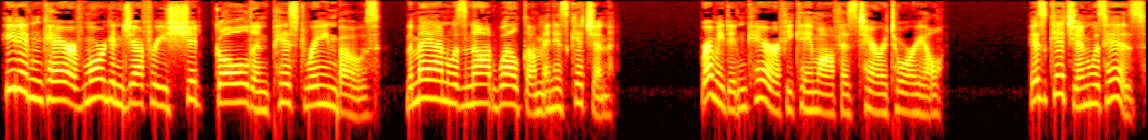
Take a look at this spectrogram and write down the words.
He didn't care if Morgan Jeffries shit gold and pissed rainbows. The man was not welcome in his kitchen. Remy didn't care if he came off as territorial. His kitchen was his.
